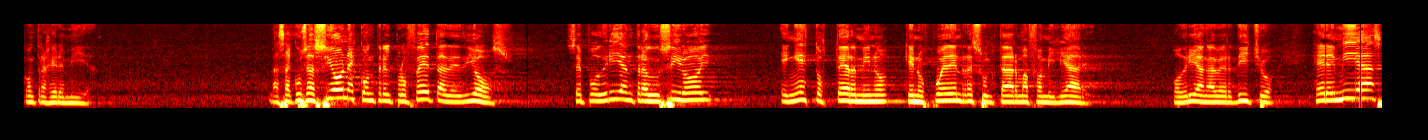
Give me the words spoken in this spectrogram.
contra Jeremías. Las acusaciones contra el profeta de Dios se podrían traducir hoy en estos términos que nos pueden resultar más familiares. Podrían haber dicho, Jeremías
